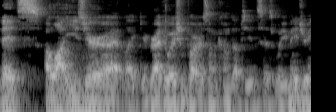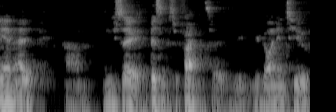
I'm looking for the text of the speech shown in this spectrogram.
it's a lot easier at like your graduation party. Someone comes up to you and says, "What are you majoring in?" I and you say business or finance, or you're going into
